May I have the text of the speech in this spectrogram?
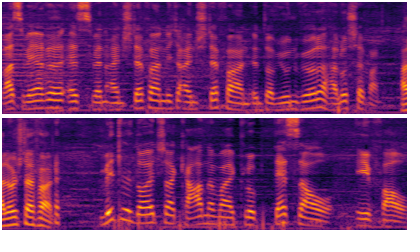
Was wäre es, wenn ein Stefan nicht einen Stefan interviewen würde? Hallo Stefan. Hallo Stefan. Mitteldeutscher Karnevalclub Dessau e.V.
